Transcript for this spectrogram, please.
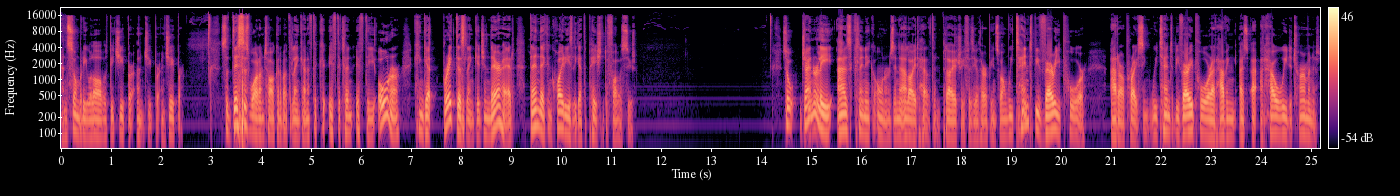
And somebody will always be cheaper and cheaper and cheaper. So this is what I'm talking about the link. And if the if the if the owner can get break this linkage in their head, then they can quite easily get the patient to follow suit. So, generally, as clinic owners in allied health and podiatry, physiotherapy, and so on, we tend to be very poor at our pricing. We tend to be very poor at having as, at how we determine it,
